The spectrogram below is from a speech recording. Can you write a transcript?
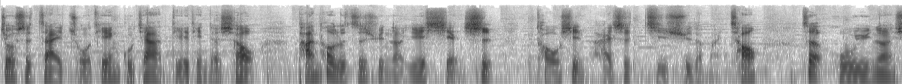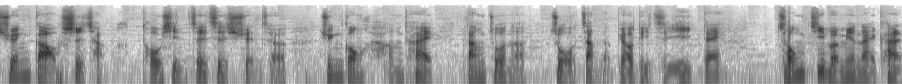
就是在昨天股价跌停的时候，盘后的资讯呢也显示，投信还是继续的买超，这无疑呢宣告市场投信这次选择军工航太当做呢做账的标的之一。对，从基本面来看，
